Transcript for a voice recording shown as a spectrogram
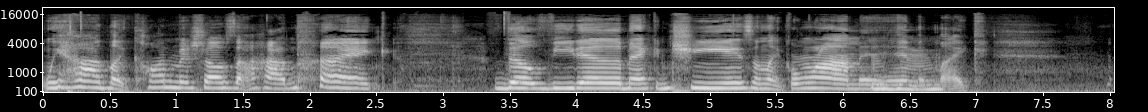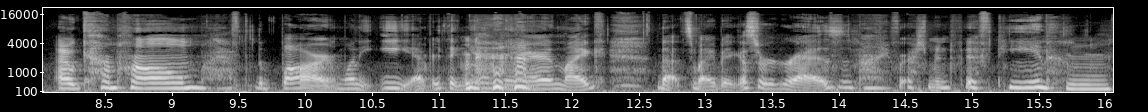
we had like condiment shelves that had like Velveeta mac and cheese and like ramen, and mm-hmm. like I would come home after the bar and want to eat everything in there, and like that's my biggest regret is my freshman fifteen. Mm.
